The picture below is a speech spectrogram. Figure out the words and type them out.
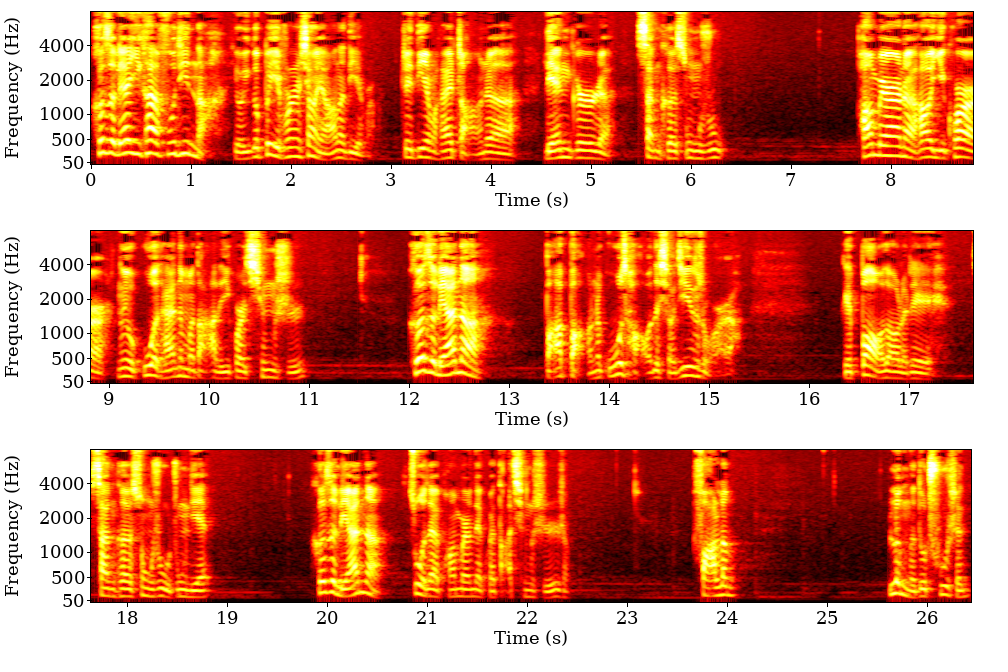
何子莲一看附近呐有一个背风向阳的地方，这地方还长着连根的三棵松树，旁边呢还有一块能有锅台那么大的一块青石。何子莲呢把绑着谷草的小金锁啊给抱到了这三棵松树中间。何子莲呢坐在旁边那块大青石上，发愣，愣的都出神。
